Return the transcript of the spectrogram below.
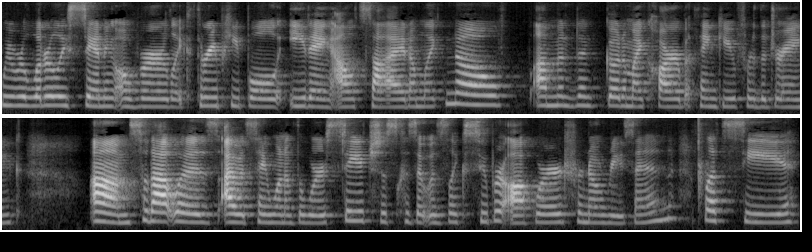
we were literally standing over like three people eating outside. I'm like, no, I'm gonna go to my car, but thank you for the drink. Um, so that was, I would say, one of the worst dates just because it was like super awkward for no reason. Let's see.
